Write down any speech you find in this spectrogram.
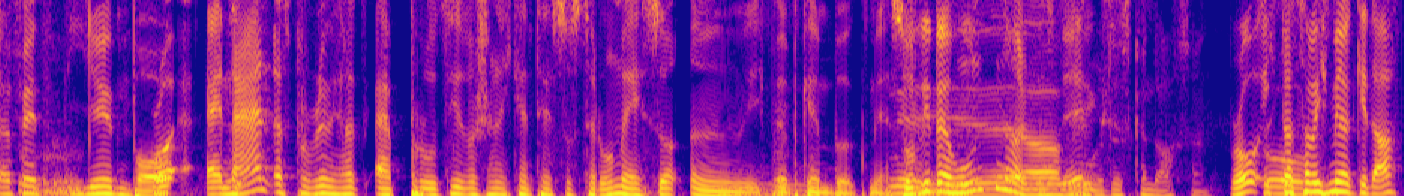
Der fetzt jeden. Bro, äh, nein, das Problem ist, er produziert wahrscheinlich kein Testosteron mehr. Ist so, äh, ich hab keinen Bock mehr. So wie bei Hunden halt, Ja, weißt das könnte auch sein. Bro, ich, das habe ich mir gedacht,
